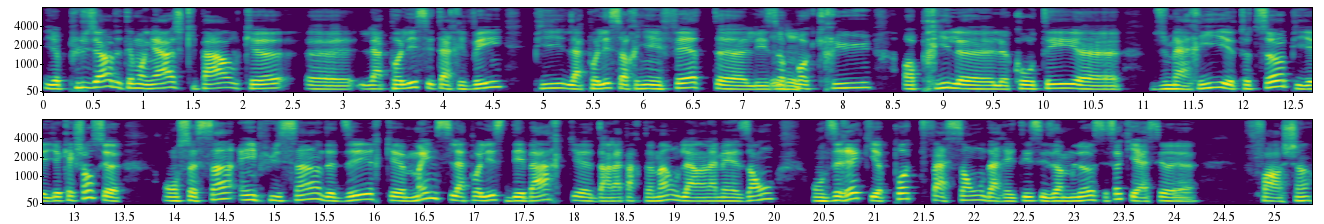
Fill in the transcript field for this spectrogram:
Il y a plusieurs des témoignages qui parlent que euh, la police est arrivée, puis la police a rien fait, les a mhm. pas cru, a pris le, le côté du mari, tout ça. Puis il y, a quelque chose que on se sent impuissant de dire que même si la police débarque dans l'appartement ou dans la maison, on dirait qu'il n'y a pas de façon d'arrêter ces hommes-là. C'est ça qui est assez euh, fâchant.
